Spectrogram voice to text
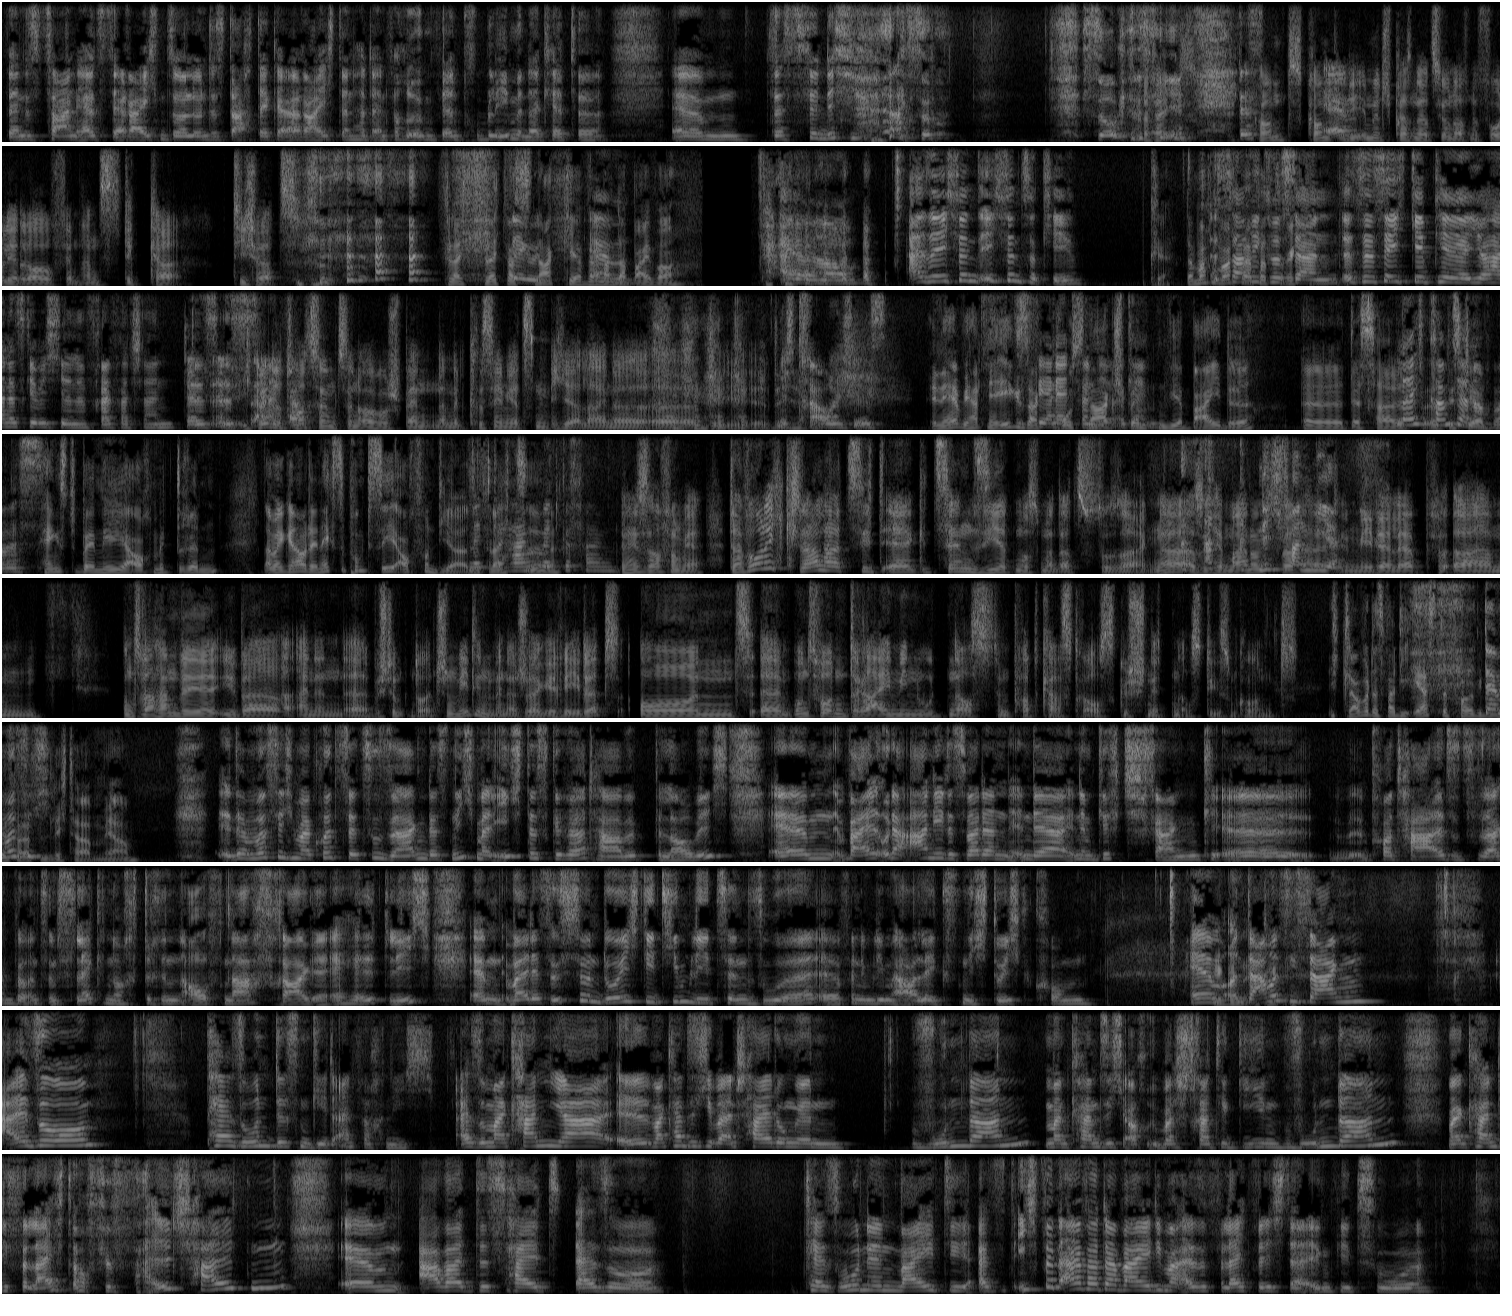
wenn es Zahnärzte erreichen soll und es Dachdecker erreicht, dann hat einfach irgendwer ein Problem in der Kette. Ähm, das finde ich, also so gesehen. Das, kommt kommt ähm, in die ähm, Imagepräsentation auf eine Folie drauf, wir machen Sticker, T-Shirts. Vielleicht, vielleicht was snackier, wenn ähm, man dabei war. I don't know. Also ich finde ich finde okay. Okay, dann machen wir Sorry, Christian. Es ist, ich gebe hier, Johannes, gebe ich hier einen Freifahrtschein. Das ist ich würde trotzdem 10 Euro spenden, damit Christian jetzt nicht hier alleine äh, die, die nicht traurig ist. Naja, wir hatten ja eh gesagt, pro Snark spenden wir beide. Äh, deshalb vielleicht kommt ja noch was. hängst du bei mir ja auch mit drin. Aber genau, der nächste Punkt ist eh auch von dir. Also mitgehangen, vielleicht, äh, mitgefangen. Der ist auch von mir. Da wurde ich knallhart äh, zensiert, muss man dazu sagen. Ne? Also hier Meinungsfreiheit im Media Lab. Ähm, und zwar haben wir über einen äh, bestimmten deutschen Medienmanager geredet und ähm, uns wurden drei Minuten aus dem Podcast rausgeschnitten aus diesem Grund. Ich glaube, das war die erste Folge, die wir veröffentlicht haben, ja. Da muss ich mal kurz dazu sagen, dass nicht mal ich das gehört habe, glaube ich, ähm, weil oder ah nee, das war dann in der in dem Giftschrank äh, sozusagen bei uns im Slack noch drin auf Nachfrage erhältlich, ähm, weil das ist schon durch die Teamlead-Zensur äh, von dem lieben Alex nicht durchgekommen. Ähm, und da muss ich sagen, also Person dissen geht einfach nicht. Also man kann ja, äh, man kann sich über Entscheidungen wundern. Man kann sich auch über Strategien wundern. Man kann die vielleicht auch für falsch halten. Ähm, aber das halt, also Personen, die, also ich bin einfach dabei, die mal, also vielleicht will ich da irgendwie zu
